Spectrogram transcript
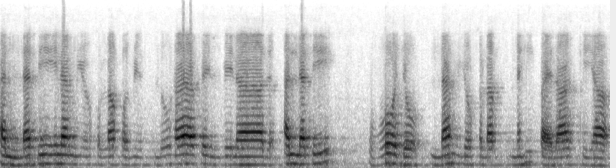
التي لم يخلق مثلها في البلاد التي وہ جو لم يخلق نہیں پیدا کیا۔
